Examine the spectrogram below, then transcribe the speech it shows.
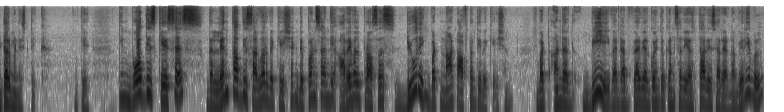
deterministic. Okay. In both these cases the length of the server vacation depends on the arrival process during but not after the vacation. But under B where, where we are going to consider n star is a random variable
